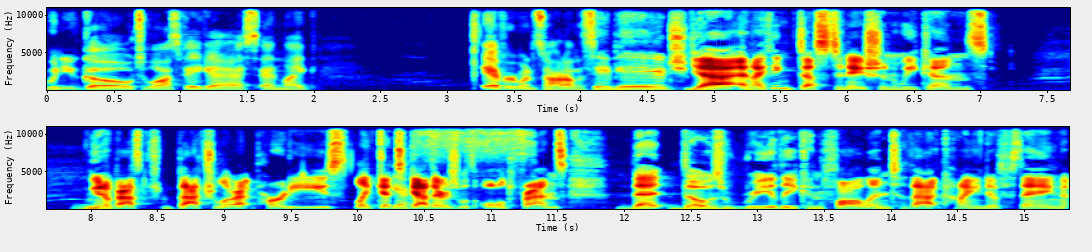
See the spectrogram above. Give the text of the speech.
when you go to Las Vegas and like everyone's not on the same page. Yeah, and I think destination weekends, you know, bachelorette parties, like get togethers with old friends, that those really can fall into that kind of thing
